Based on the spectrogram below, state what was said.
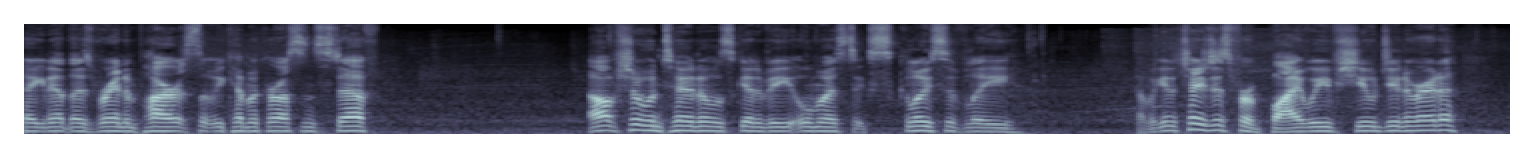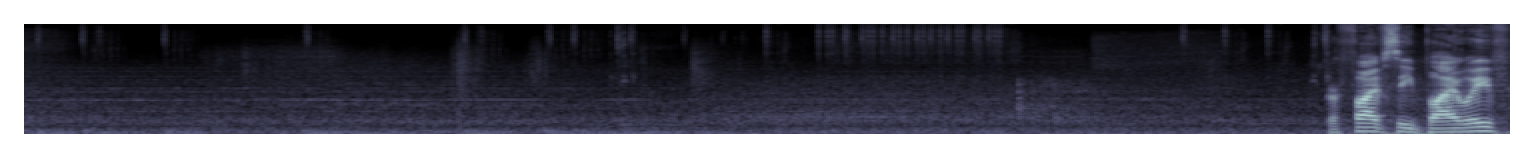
Taking out those random pirates that we come across and stuff. Optional internal is going to be almost exclusively... Are we going to change this for a bi-weave shield generator? For 5C bi-weave.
